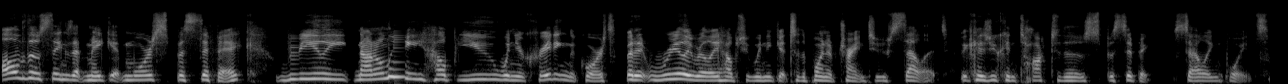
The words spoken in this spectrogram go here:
all of those things that make it more specific really not only help you when you're creating the course, but it really, really helps you when you get to the point of trying to sell it because you can talk to those specific selling points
